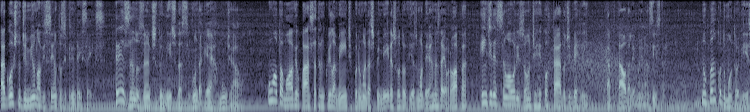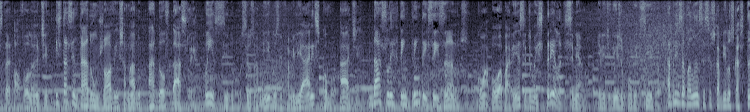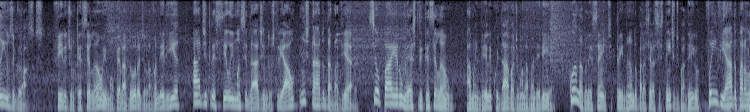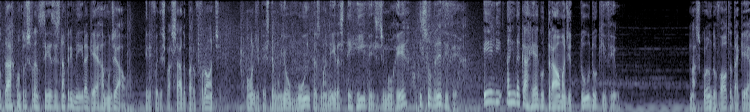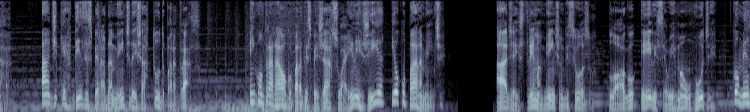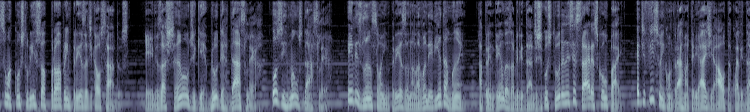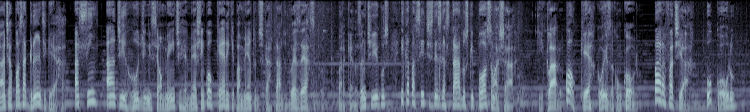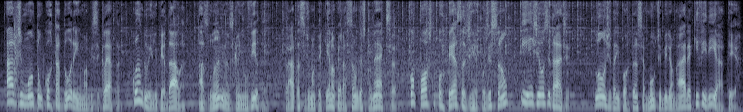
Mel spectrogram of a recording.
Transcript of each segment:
Agosto de 1936. Três anos antes do início da Segunda Guerra Mundial, um automóvel passa tranquilamente por uma das primeiras rodovias modernas da Europa em direção ao horizonte recortado de Berlim, capital da Alemanha nazista. No banco do motorista, ao volante, está sentado um jovem chamado Adolf Dassler, conhecido por seus amigos e familiares como Ad. Dassler tem 36 anos, com a boa aparência de uma estrela de cinema. Ele dirige um conversível, a brisa balança seus cabelos castanhos e grossos. Filho de um tecelão e uma operadora de lavanderia, Ad cresceu em uma cidade industrial no estado da Baviera. Seu pai era um mestre tecelão. A mãe dele cuidava de uma lavanderia. Quando adolescente, treinando para ser assistente de padeiro, foi enviado para lutar contra os franceses na Primeira Guerra Mundial. Ele foi despachado para o fronte, onde testemunhou muitas maneiras terríveis de morrer e sobreviver. Ele ainda carrega o trauma de tudo o que viu. Mas quando volta da guerra, Ad quer desesperadamente deixar tudo para trás. Encontrar algo para despejar sua energia e ocupar a mente. Ad é extremamente ambicioso. Logo, ele e seu irmão Rudy começam a construir sua própria empresa de calçados. Eles a chamam de Gerbruder Dassler, os irmãos Dassler. Eles lançam a empresa na lavanderia da mãe, aprendendo as habilidades de costura necessárias com o pai. É difícil encontrar materiais de alta qualidade após a Grande Guerra. Assim, Ad e Rudy inicialmente remexem qualquer equipamento descartado do exército, paraquedas antigos e capacetes desgastados que possam achar. E, claro, qualquer coisa com couro. Para fatiar o couro, Ad monta um cortador em uma bicicleta. Quando ele pedala, as lâminas ganham vida. Trata-se de uma pequena operação desconexa, composta por peças de reposição e engenhosidade, longe da importância multibilionária que viria a ter.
